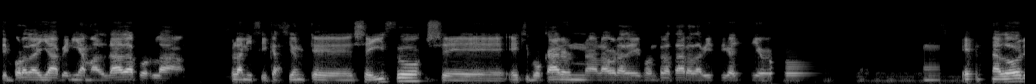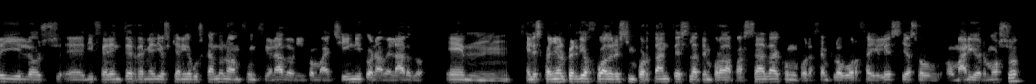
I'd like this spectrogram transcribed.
temporada ya venía mal dada por la planificación que se hizo. Se equivocaron a la hora de contratar a David Gallego entrenador y los eh, diferentes remedios que han ido buscando no han funcionado, ni con Machín ni con Abelardo. Em, el español perdió jugadores importantes la temporada pasada, como por ejemplo Borja Iglesias o, Mario Hermoso,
